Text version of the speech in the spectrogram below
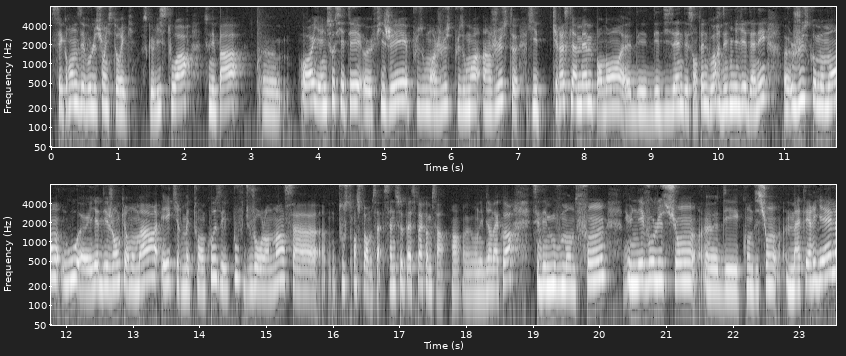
ces grandes évolutions historiques, parce que l'histoire, ce n'est pas Um. Oh, il y a une société euh, figée, plus ou moins juste, plus ou moins injuste, qui, reste la même pendant euh, des, dizaines, des centaines, voire des milliers d'années, jusqu'au moment où il y a des gens qui en ont marre et qui remettent tout en cause et pouf, du jour au lendemain, ça, tout se transforme. Ça, ne se passe pas comme ça, hein, on est bien d'accord. C'est des mouvements de fond, une évolution des conditions matérielles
